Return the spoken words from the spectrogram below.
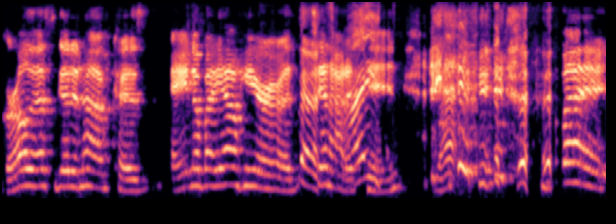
girl, that's good enough because ain't nobody out here a that's 10 out right. of 10. Yes. but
